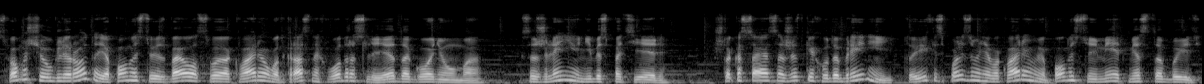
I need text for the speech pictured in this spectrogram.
С помощью углерода я полностью избавил свой аквариум от красных водорослей и эдогониума. К сожалению, не без потерь. Что касается жидких удобрений, то их использование в аквариуме полностью имеет место быть.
